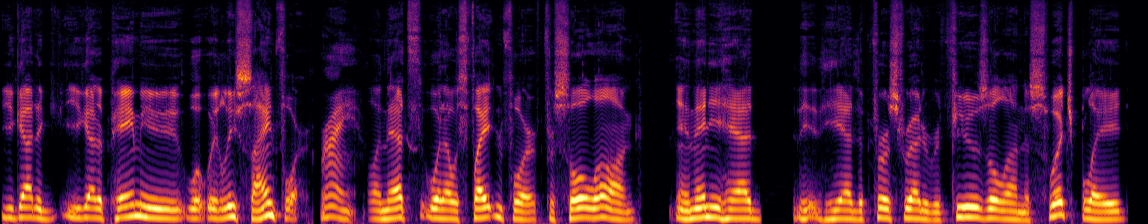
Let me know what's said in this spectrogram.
you got to you got to pay me what we at least signed for. right. And that's what I was fighting for for so long. And then he had he had the first right of refusal on the switchblade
